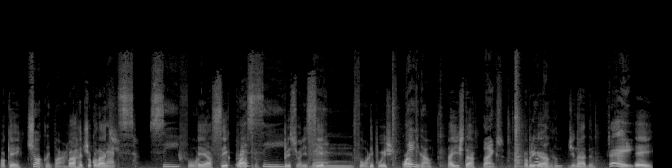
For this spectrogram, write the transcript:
Ok. Chocolate bar. Barra de chocolate. That's C4. É a Press C4. C, Pressione C, then 4. depois There you 4. go. Aí está. Thanks. Obrigado. welcome. De nada. Hey, Ei,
